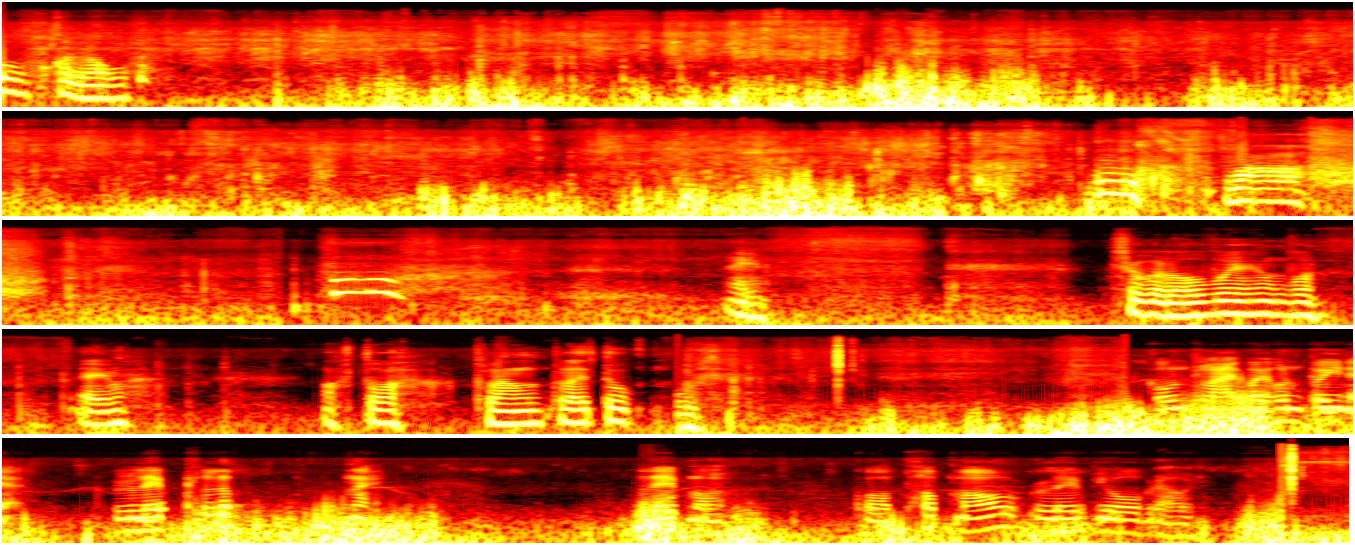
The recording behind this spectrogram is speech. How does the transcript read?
អូគីឡូអូវ៉ាអូអេមសូគីឡូវិញបងប្អូនអេមអស់តោះប្លង់ផ្លូវទូកកូនផ្លាយ3ហ៊ុន2នេះលេបភ្លឹបណែលេបហ្មងគាត់ផឹបមកលេបយកបណ្ដោយ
